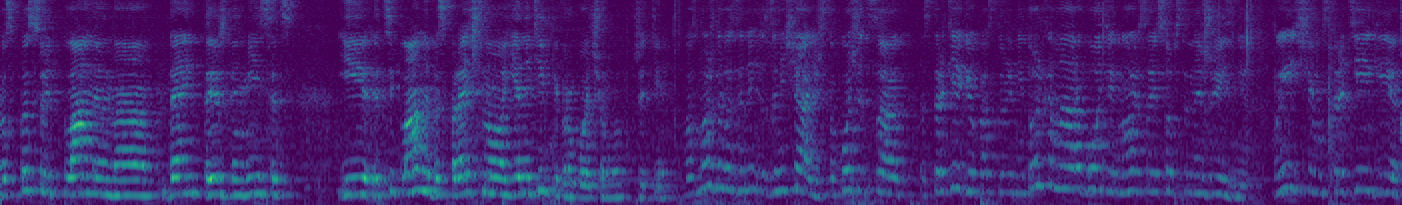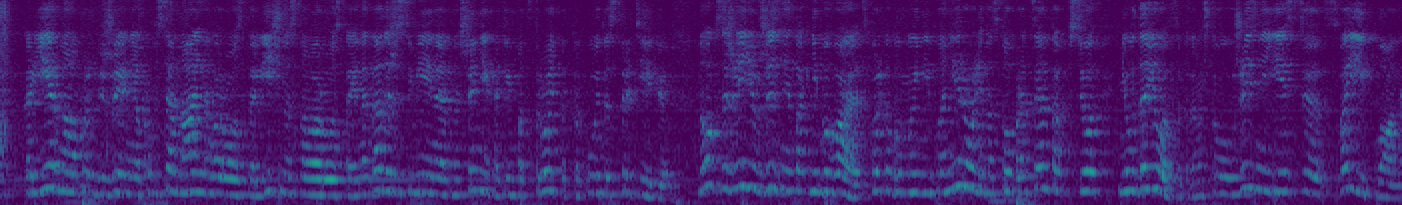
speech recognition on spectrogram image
розписують плани на день, тиждень, місяць. І ці плани, безперечно, є не тільки в робочому житті. Возможно, вы заме- замечали, что хочется стратегию построить не только на работе, но и в своей собственной жизни. Мы ищем стратегии карьерного продвижения, профессионального роста, личностного роста, иногда даже семейные отношения хотим подстроить под какую-то стратегию. Но, к сожалению, в жизни так не бывает. Сколько бы мы ни планировали, на 100% все не удается, потому что у жизни есть э, свои планы,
